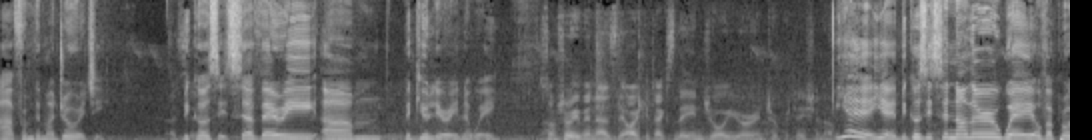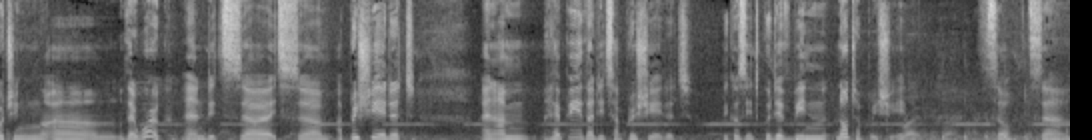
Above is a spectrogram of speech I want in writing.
uh, from the majority because it's uh, very um, peculiar in a way. So I'm sure even as the architects, they enjoy your interpretation of. Yeah, yeah, because it's another way of approaching um, their work, and it's uh, it's um, appreciated, and I'm happy that it's appreciated because it could have been not appreciated. Right, exactly. So it's uh,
